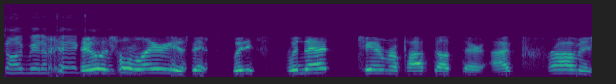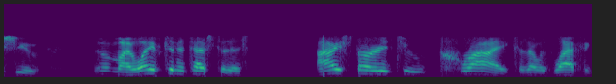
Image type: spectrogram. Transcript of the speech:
Dog made a pick. It oh was hilarious. When when that camera popped up there, I promise you, my wife can attest to this. I started to cry because I was laughing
